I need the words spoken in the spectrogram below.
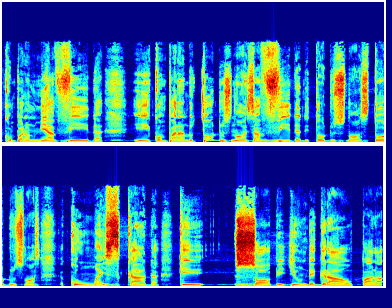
comparando minha vida e comparando todos nós, a vida de todos nós, todos nós, com uma escada que sobe de um degrau para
